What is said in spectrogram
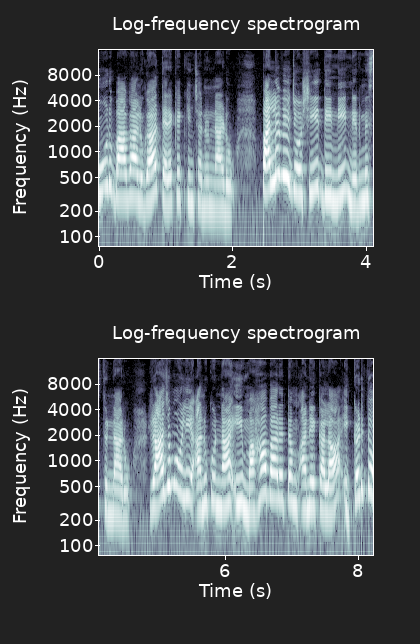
మూడు భాగాలుగా తెరకెక్కించనున్నాడు. పల్లవి జోషి దీన్ని నిర్మిస్తున్నారు. రాజమౌళి అనుకున్న ఈ మహాభారతం అనే కళ ఇక్కడితో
